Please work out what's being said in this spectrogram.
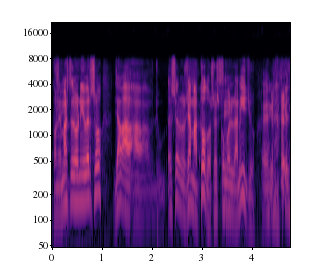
Con el máster del universo ya a- a- eso nos llama a todos, es como Sí. el anillo. Que es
